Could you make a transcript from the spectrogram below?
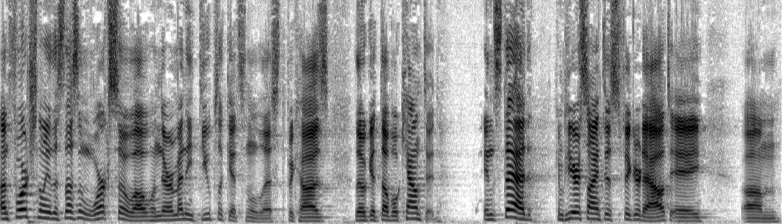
Unfortunately, this doesn't work so well when there are many duplicates in the list because they'll get double counted. Instead, computer scientists figured out a um,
